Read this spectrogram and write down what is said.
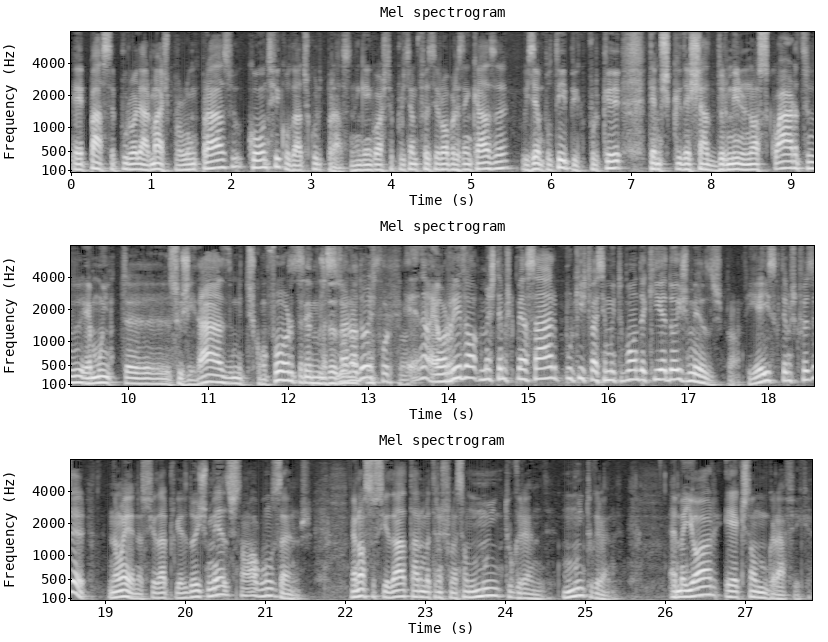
é, passa por olhar mais para o longo prazo com dificuldades de curto prazo. Ninguém gosta, por exemplo, de fazer obras em casa, o exemplo típico, porque temos que deixar de dormir no nosso quarto, é muita sujidade, muito desconforto, uma semana ou dois. É, não, é horrível, mas temos que pensar porque isto vai ser muito bom daqui a dois meses. Pronto. E é isso que temos que fazer. Não é na sociedade portuguesa dois meses, são alguns anos. A nossa sociedade está numa transformação muito grande, muito grande. A maior é a questão demográfica,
